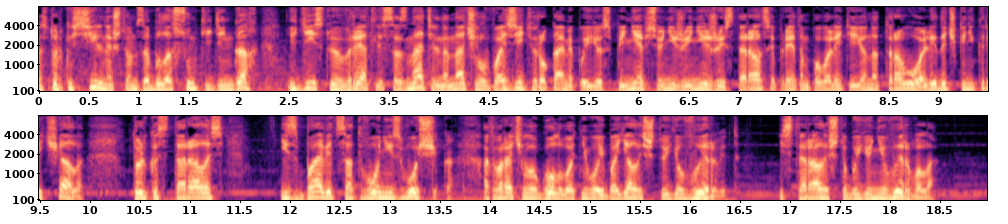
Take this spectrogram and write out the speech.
Настолько сильное, что он забыл о сумке и деньгах и, действуя вряд ли сознательно, начал возить руками по ее спине все ниже и ниже и старался при этом повалить ее на траву. А Лидочка не кричала, только старалась избавиться от вони извозчика, отворачивала голову от него и боялась, что ее вырвет, и старалась, чтобы ее не вырвало.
